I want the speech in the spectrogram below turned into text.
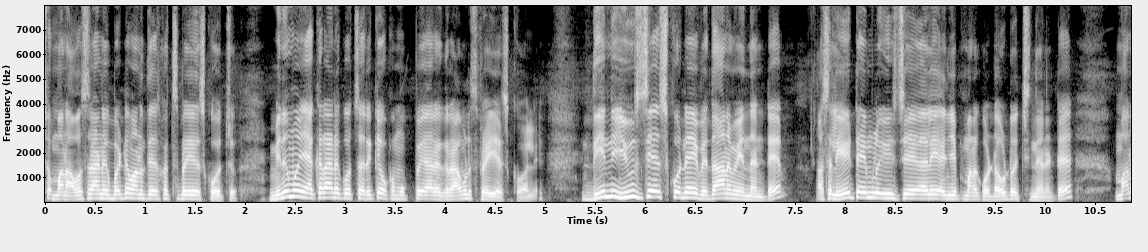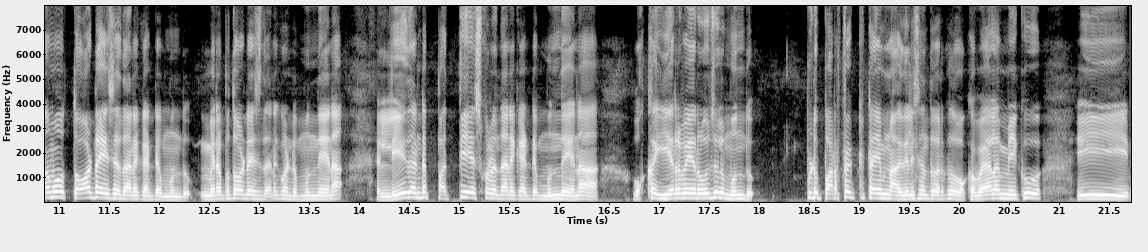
సో మన అవసరానికి బట్టి మనం తీసుకొచ్చి స్ప్రే చేసుకోవచ్చు. మినిమం ఎకరానికి వచ్చరికి ఒక ముప్పై ఆరు గ్రాములు స్ప్రే చేసుకోవాలి. దీన్ని యూజ్ చేసుకునే విధానం ఏంటంటే అసలు ఏ టైంలో యూజ్ చేయాలి అని చెప్పి మనకు డౌట్ వచ్చింది అంటే మనము తోట వేసేదానికంటే ముందు మిరప తోట వేసేదానికంటే ముందైనా లేదంటే పత్తి వేసుకునే దానికంటే ముందైనా ఒక ఇరవై రోజుల ముందు ఇప్పుడు పర్ఫెక్ట్ టైం నాకు తెలిసినంత వరకు ఒకవేళ మీకు ఈ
